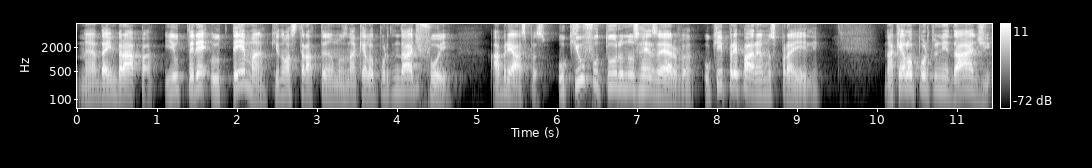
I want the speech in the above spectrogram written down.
né, da Embrapa. E o, o tema que nós tratamos naquela oportunidade foi, abre aspas, o que o futuro nos reserva, o que preparamos para ele. Naquela oportunidade,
